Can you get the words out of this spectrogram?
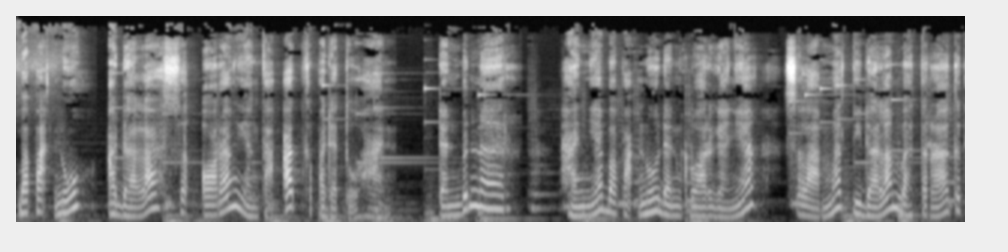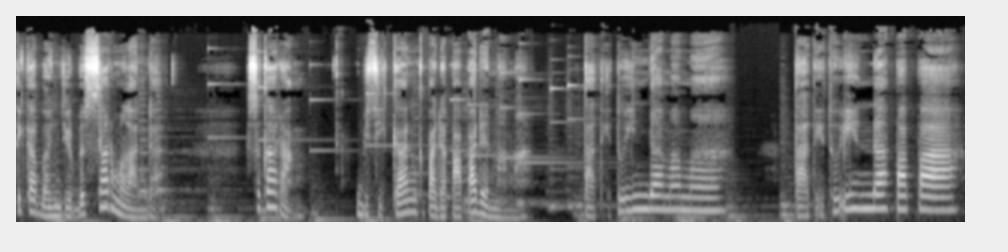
Bapak Nuh adalah seorang yang taat kepada Tuhan. Dan benar, hanya Bapak Nuh dan keluarganya selamat di dalam bahtera ketika banjir besar melanda. Sekarang, bisikan kepada Papa dan Mama. Taat itu indah, Mama. Taat itu indah, Papa.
